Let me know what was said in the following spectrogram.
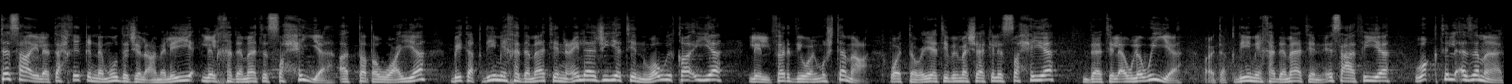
تسعى إلى تحقيق النموذج العملي للخدمات الصحية التطوعية بتقديم خدمات علاجية ووقائية للفرد والمجتمع والتوعية بالمشاكل الصحية ذات الأولوية وتقديم خدمات إسعافية وقت الأزمات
